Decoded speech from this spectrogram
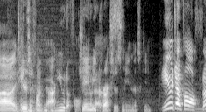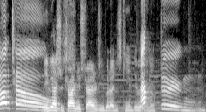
Uh, here's a fun fact. Beautiful. Jamie photos. crushes me in this game. Beautiful photos. Maybe I should try a new strategy, but I just can't do it. You know, Acting.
